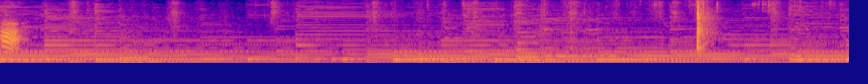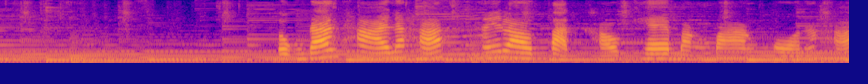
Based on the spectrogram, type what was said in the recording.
ค่ะ ตรงด้านท้ายนะคะ ให้เราตัดเขาแค่บางๆพอนะคะ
